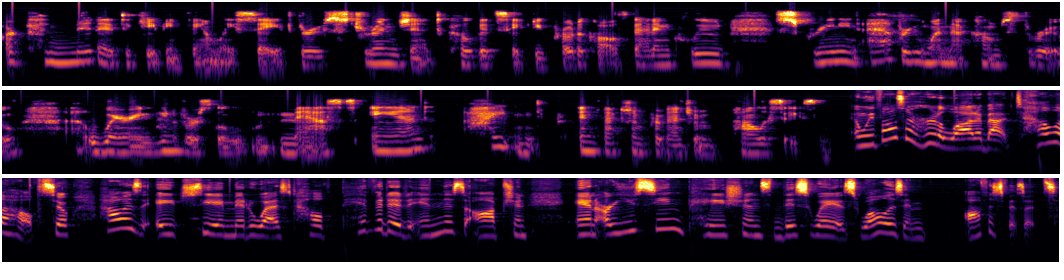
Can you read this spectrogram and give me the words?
are committed to keeping families safe through stringent COVID safety protocols that include screening everyone that comes through, uh, wearing universal masks, and heightened infection prevention policies. And we've also heard a lot about telehealth. So how has HCA Midwest Health pivoted in this option? And are you seeing patients this way as well as in office visits?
